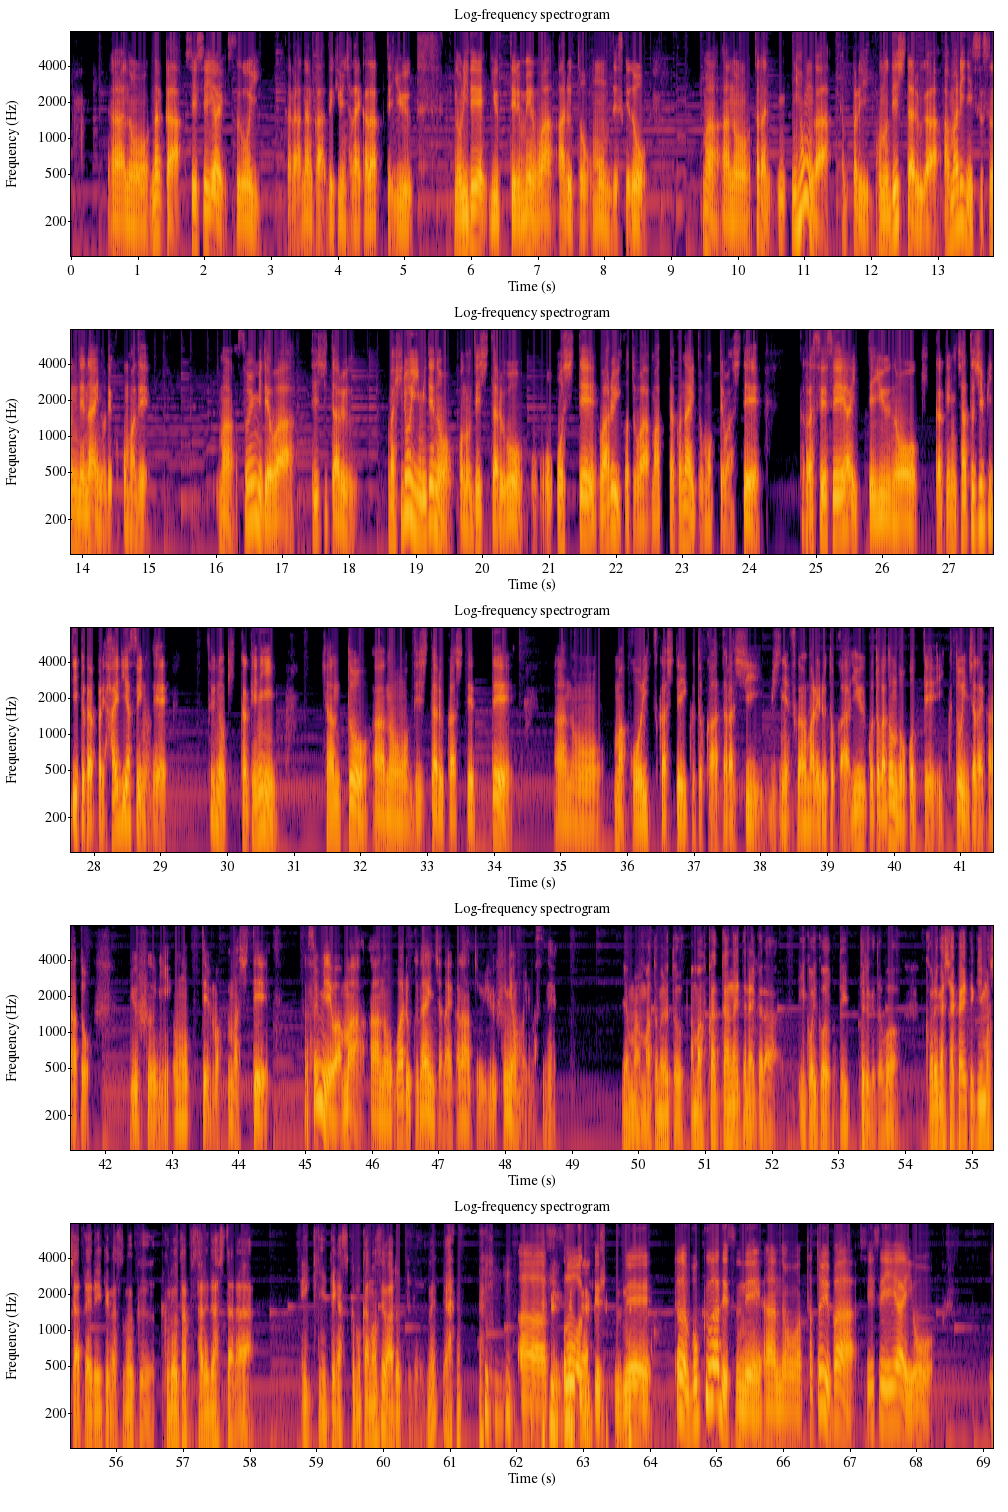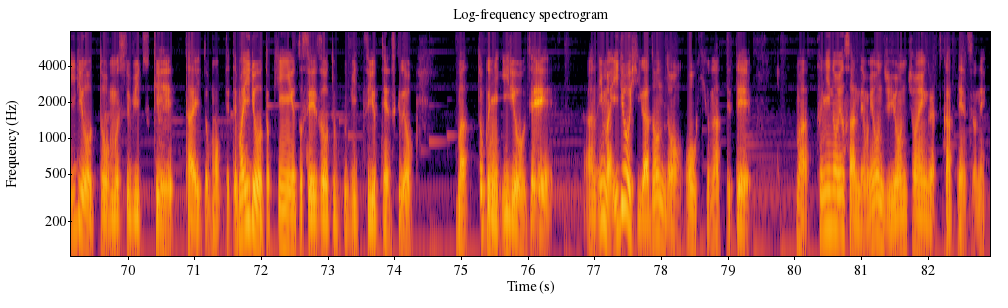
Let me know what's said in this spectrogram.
あの、なんか生成 AI すごいからなんかできるんじゃないかなっていうノリで言ってる面はあると思うんですけど、まあ、あの、ただ、日本がやっぱりこのデジタルがあまりに進んでないので、ここまで。まあ、そういう意味ではデジタル、まあ、広い意味でのこのデジタルを押して悪いことは全くないと思ってまして、だから生成 AI っていうのをきっかけにチャット GPT とかやっぱり入りやすいので、そういうのをきっかけに、ちゃんとあのデジタル化していって、あのまあ、効率化していくとか、新しいビジネスが生まれるとかいうことがどんどん起こっていくといいんじゃないかなというふうに思ってままして、そういう意味では、まあ、あの悪くないんじゃないかなというふうには思いますね。いやまあまとめると、あんま深く考えてないから、行こう行こうって言ってるけども、これが社会的にもし与える影響がすごくクローズアップされだしたら、一気に手がすくむ可能性はあるってことですね。ああ、そうですね。ただ僕はですね、あの、例えば生成 AI を医療と結びつけたいと思ってて、まあ、医療と金融と製造って僕3つ言ってるんですけど、まあ、特に医療で、あの今医療費がどんどん大きくなってて、まあ、国の予算でも44兆円ぐらい使ってるんですよね。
